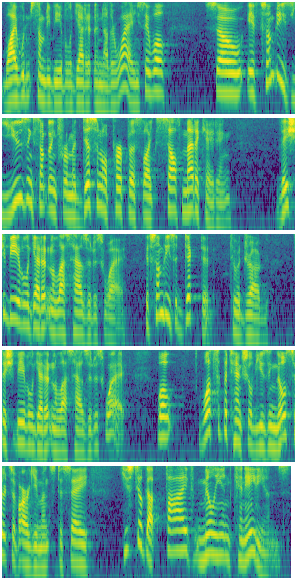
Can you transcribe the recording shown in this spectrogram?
Why wouldn't somebody be able to get it another way? And you say, well, so if somebody's using something for medicinal purpose like self-medicating, they should be able to get it in a less hazardous way. If somebody's addicted to a drug, they should be able to get it in a less hazardous way. Well, what's the potential of using those sorts of arguments to say, you still got 5 million Canadians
